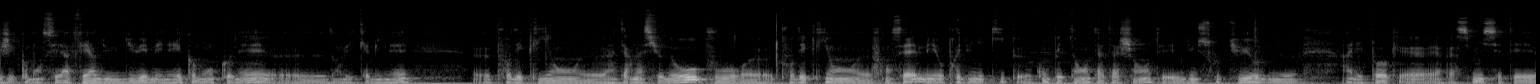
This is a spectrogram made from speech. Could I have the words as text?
j'ai commencé à faire du, du comme on connaît dans les cabinets. Euh, pour des clients euh, internationaux, pour, euh, pour des clients français, mais auprès d'une équipe compétente, attachante et d'une structure. à l'époque, Herbert Smith, c'était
